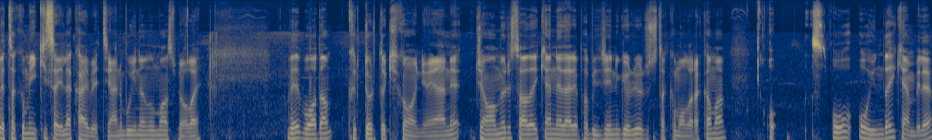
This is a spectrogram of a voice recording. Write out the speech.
Ve takımı 2 sayıyla kaybetti. Yani bu inanılmaz bir olay. Ve bu adam 44 dakika oynuyor. Yani Jamal Murray sahadayken neler yapabileceğini görüyoruz takım olarak ama o, o oyundayken bile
